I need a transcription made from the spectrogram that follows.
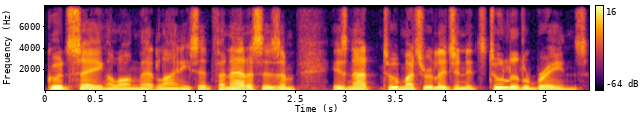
good saying along that line. He said, Fanaticism is not too much religion, it's too little brains.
